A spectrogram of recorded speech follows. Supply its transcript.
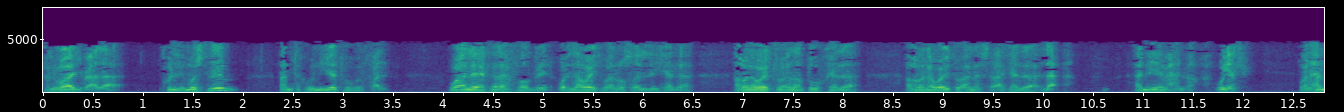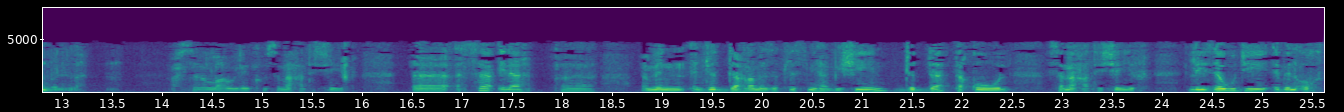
فالواجب على كل مسلم أن تكون نيته في القلب وألا يتلفظ به قل نويت أن أصلي كذا أو نويت أن أطوف كذا أو نويت أن أسعى كذا. لا النية محل الواقع ويكفي والحمد لله. أحسن الله إليكم سماحة الشيخ. آه السائلة آه من جدة رمزت لاسمها بشين. جدة تقول سماحة الشيخ لزوجي ابن أخت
